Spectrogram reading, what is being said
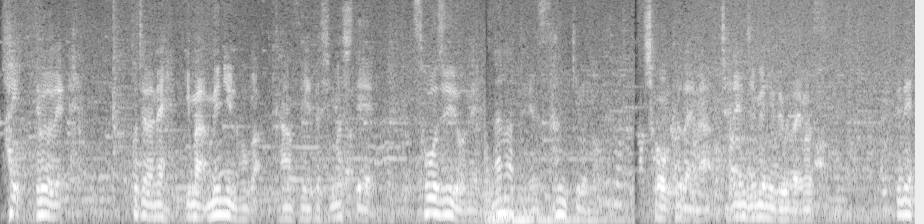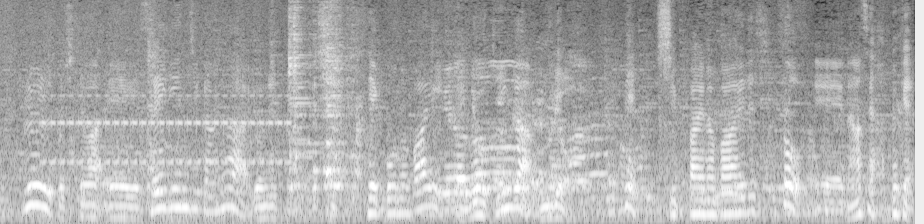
はいということでこちらね今メニューの方が完成いたしまして総重量ね 7.3kg の超巨大なチャレンジメニューでございます。でね、ルールとしては、えー、制限時間が40分で成功の場合え、料金が無料。で失敗の場合ですと、えー、7800円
